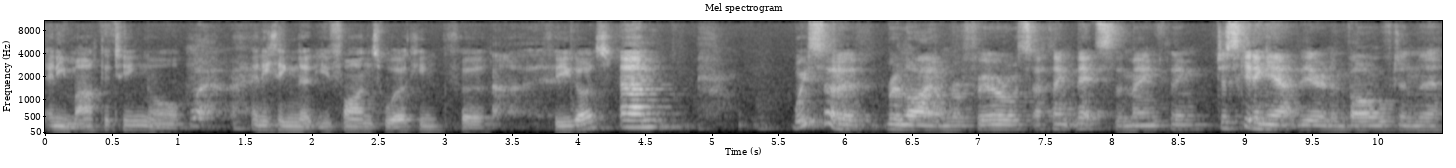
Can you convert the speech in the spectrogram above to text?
Any marketing or Well, anything that you find's working for for you guys? Um, we sort of rely on referrals. I think that's the main thing. Just getting out there and involved in the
